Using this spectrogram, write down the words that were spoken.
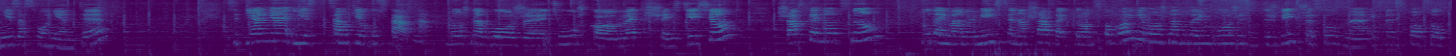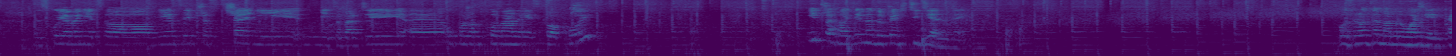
niezasłonięty. Sypialnia jest całkiem ustawna. Można włożyć łóżko 1,60 m, szafkę nocną. Tutaj mamy miejsce na szafę, którą spokojnie można tutaj włożyć drzwi przesuwne i w ten sposób zyskujemy nieco więcej przestrzeni, nieco bardziej e, uporządkowany jest pokój. I przechodzimy do części dziennej. Po drodze mamy łazienkę.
